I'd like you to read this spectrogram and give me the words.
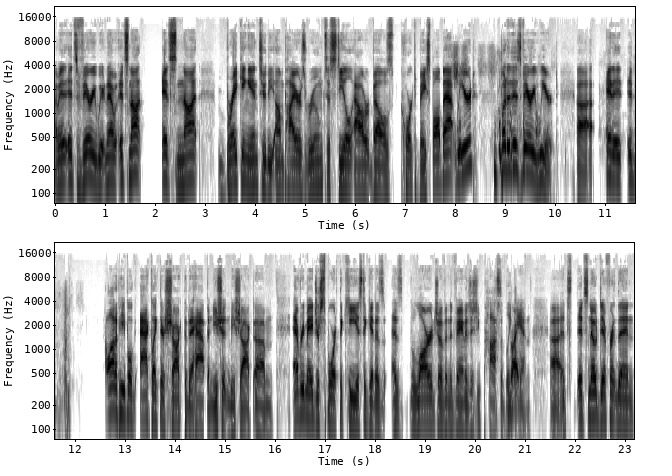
I mean, it's very weird. Now, it's not it's not breaking into the umpire's room to steal Albert Belle's corked baseball bat weird, but it is very weird. Uh and it it a lot of people act like they're shocked that it happened. You shouldn't be shocked. Um, every major sport, the key is to get as as large of an advantage as you possibly Right. can. Uh, it's it's no different than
